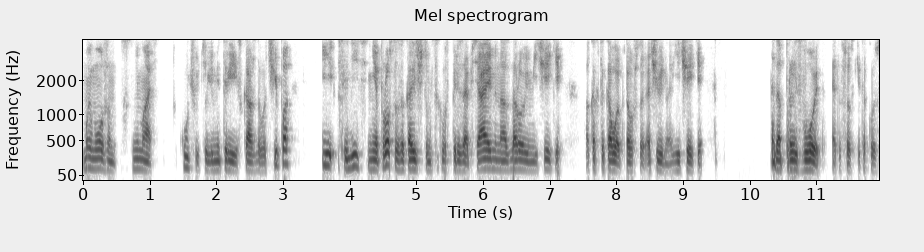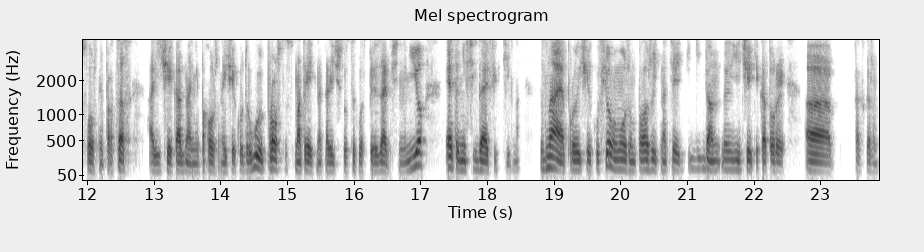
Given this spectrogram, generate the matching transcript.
мы можем снимать кучу телеметрии с каждого чипа и следить не просто за количеством циклов перезаписи, а именно о здоровье ячейки а, как таковой, потому что, очевидно, ячейки это производит, это все-таки такой сложный процесс, а ячейка одна не похожа на ячейку другую, просто смотреть на количество циклов перезаписи на нее, это не всегда эффективно. Зная про ячейку все, мы можем положить на те ячейки, которые, э, так скажем,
